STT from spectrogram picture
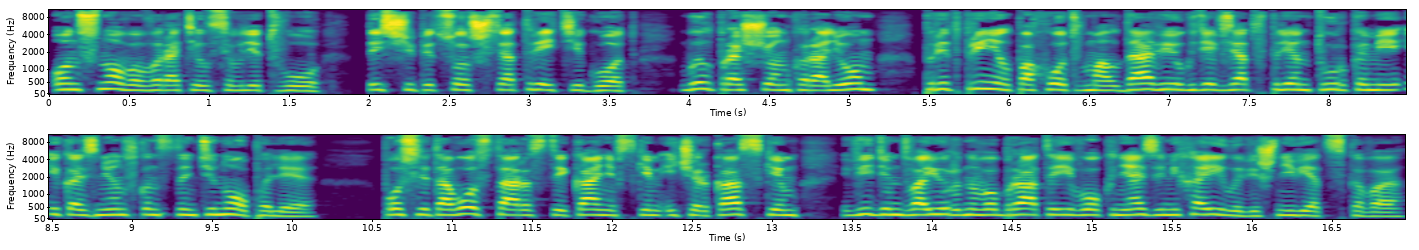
он снова воротился в Литву, 1563 год, был прощен королем, предпринял поход в Молдавию, где взят в плен турками и казнен в Константинополе. После того старостой Каневским и Черкасским видим двоюродного брата его, князя Михаила Вишневецкого.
